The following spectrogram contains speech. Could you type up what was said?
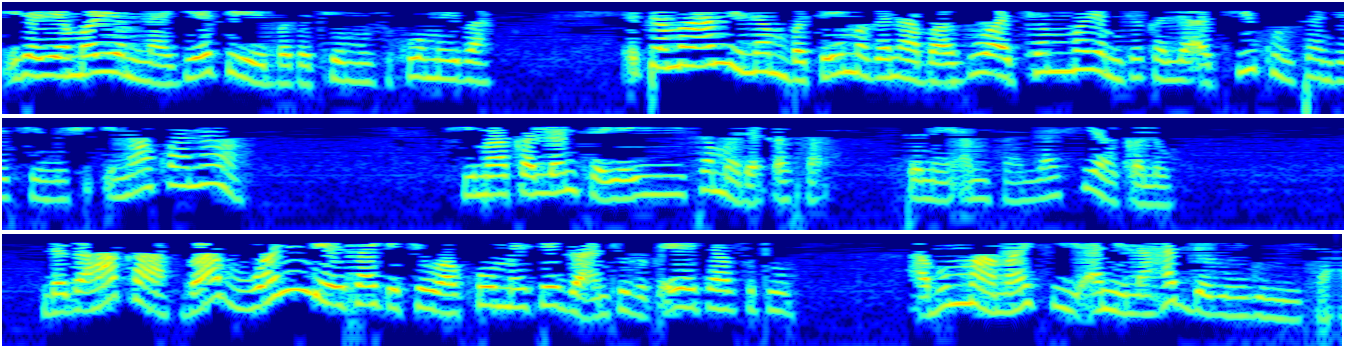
Ita dai Maryam na gefe bata ce musu komai ba. Ita ma Aminan bata yi magana ba zuwa can Maryam ta kalli a cikin san ta ce mishi ina kwana? Shi ma kallon ta yayi sama da ƙasa sanai amsa lafiya kalau. Daga haka babu wanda ya sake cewa komai sai ga anti Ruqayya ta fito. Abun mamaki Amina har da rungume ta.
